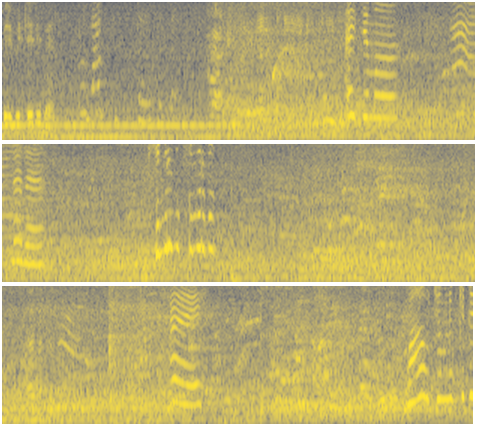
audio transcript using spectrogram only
baby teddy bear ऐ मग दादा समोर बघ समोर बघ हाय वाव चिमणू किती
